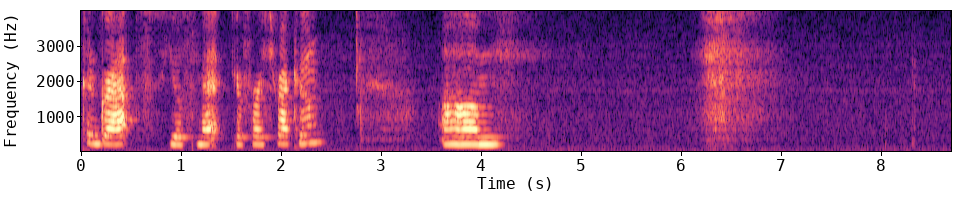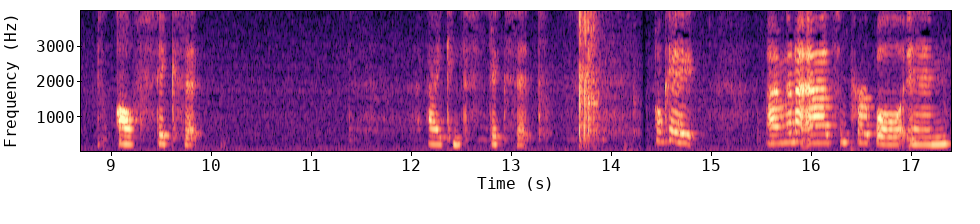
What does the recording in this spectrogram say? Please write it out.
Congrats, you've met your first raccoon. Um, I'll fix it. I can fix it. Okay, I'm gonna add some purple in.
